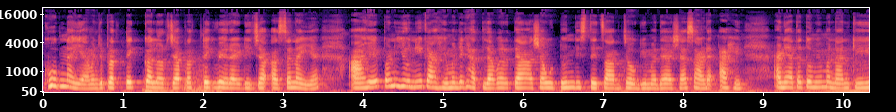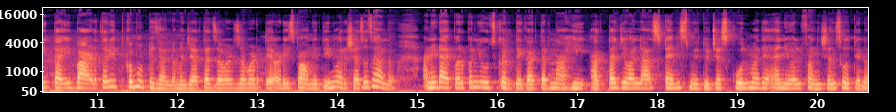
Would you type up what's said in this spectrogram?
खूप नाही आहे. म्हणजे प्रत्येक कलरच्या प्रत्येक व्हेरायटीच्या असं नाही आहे. आहे पण युनिक आहे. म्हणजे घातल्यावर त्या अशा उठून दिसते चार चौघीमध्ये अशा साड्या आहे. आणि आता तुम्ही म्हणाल की ताई बाळ तर इतकं मोठं झालं. म्हणजे आता जवळजवळ ते अडीच पावणे तीन वर्षाचं झालं. आणि डायपर पण यूज करते का? तर नाही. आत्ता जेव्हा लास्ट टाईम स्मितूच्या स्कूलमध्ये ॲन्युअल फंक्शन्स होते ना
